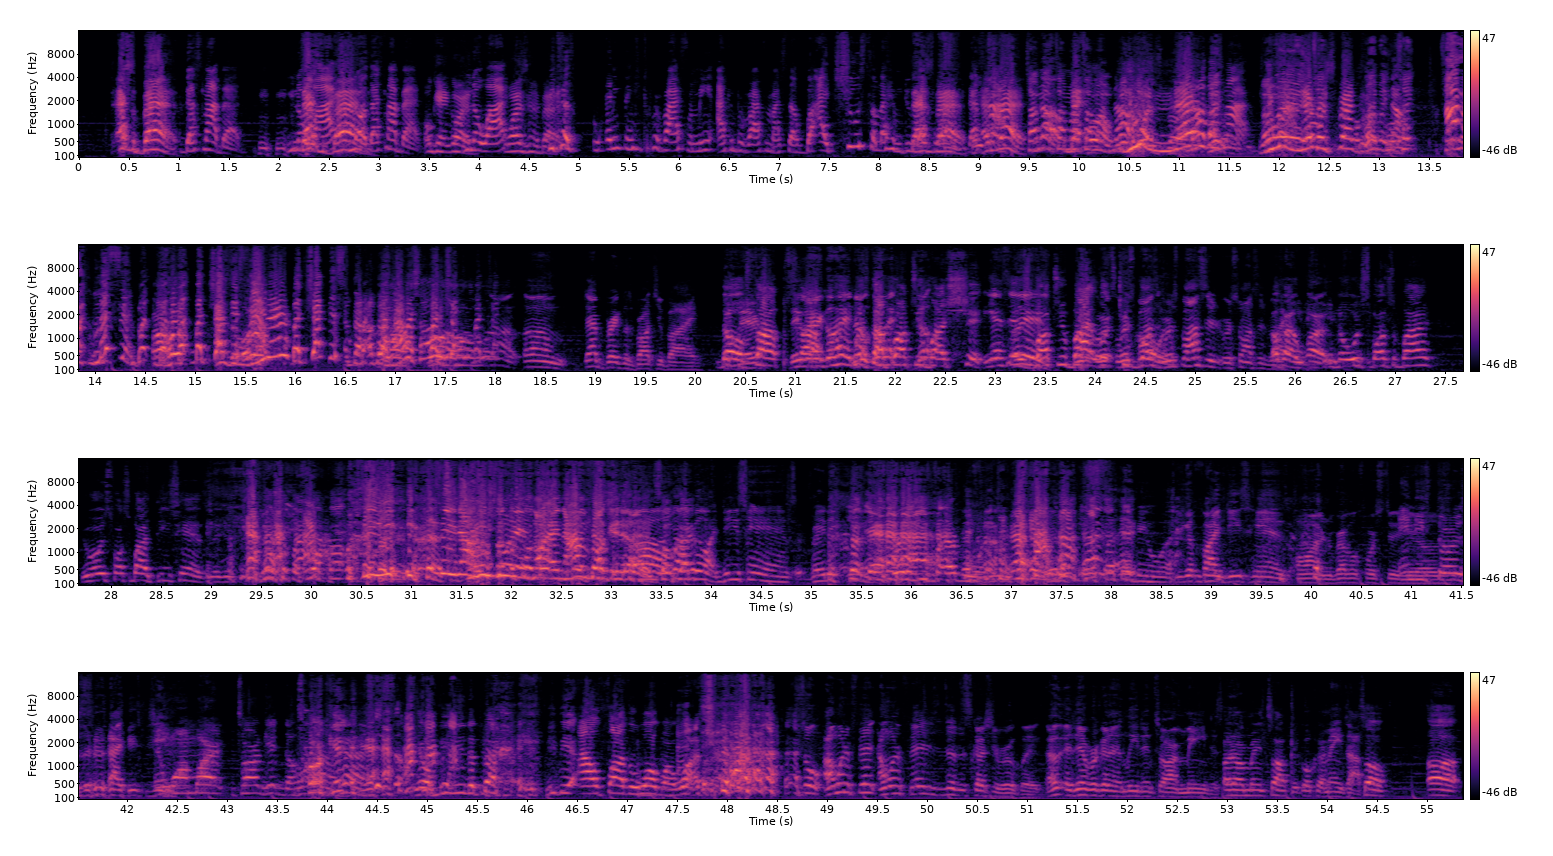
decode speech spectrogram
That's bad. That's not bad. You know That's why? bad. No, that's not bad. Okay, go ahead. You know why? Why isn't it bad? Because anything he can provide for me, I can provide for myself. But I choose to let him do That's that. bad. For me. That's bad. Time out, time out, no, time out. no. you That would never. No, that's not. No, you would wait, never take- respect okay, them. Wait, wait, No. take- I'm, listen, but, Uh, but, but, but check as this a out. leader? But check this. At But, the- but, at the but, house? but, Hold on, check, hold but on, check. Um, that break was brought to you by. No, Big Bear. stop, Big stop. Bear, go ahead. No, it's go not ahead. brought to you Go- by shit. Yes, it it's is. brought to you by. We're, Let's we're, keep sponsor- going. we're sponsored. We're sponsored by. Okay, all right. You know what we're sponsored by? You're always sponsored by these hands, nigga. You don't shut the fuck up. See, now he's doing his fuck and. I'm fucking it Uh, up. you okay. gotta be like these hands, rated E. Rated for everyone. It's for everyone. You can find these hands on Rebel Force Studios. Indie stores. In Walmart, Target, the whole Target. nine. Yo, meet me in the back. Meet me at aisle five in Walmart. Watch. So I want to finish. I want to finish the discussion real quick, Uh, and then we're gonna lead into our main On discussion. our main topic. Okay. Our Main topic. So, uh,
